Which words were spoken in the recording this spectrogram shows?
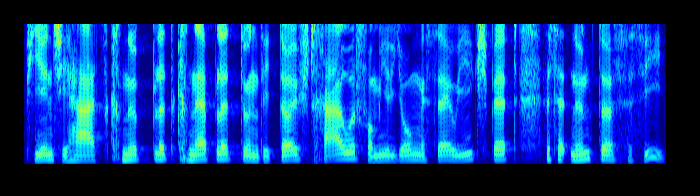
PNG-Herz knüppelt, knebelt und in die tiefste Keller von meiner jungen Seele eingesperrt. Es hat nicht mehr sein.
